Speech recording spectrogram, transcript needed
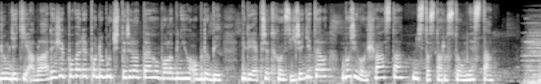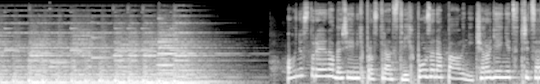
Dům dětí a mládeže povede po dobu čtyřletého volebního období, kdy je předchozí ředitel Bořivoj Švásta místo starostou města. Ohňostroje na veřejných prostranstvích pouze na pálení čarodějnic 30.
